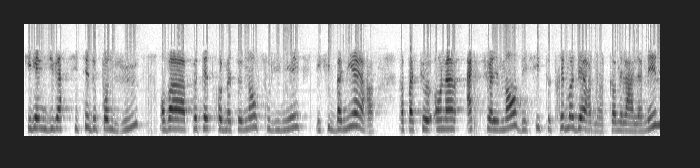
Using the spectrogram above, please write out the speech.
qu'il y a une diversité de points de vue. On va peut-être maintenant souligner les sites bannières, euh, parce qu'on a actuellement des sites très modernes, comme El Alamein.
